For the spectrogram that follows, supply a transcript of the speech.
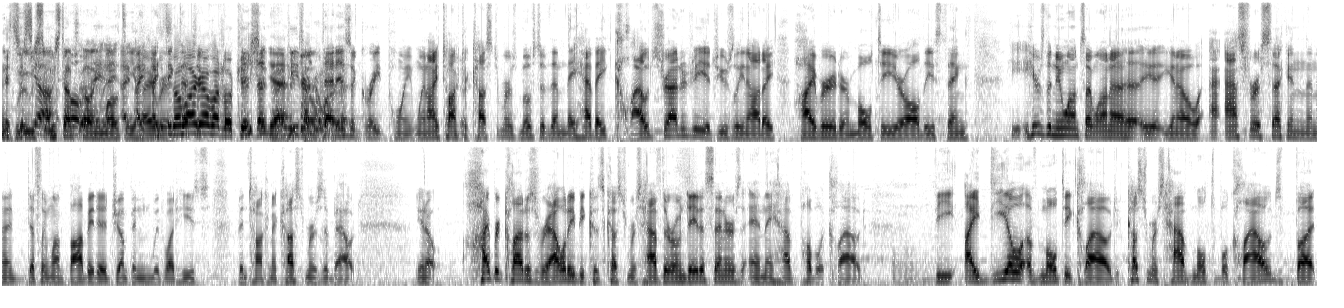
It's just, yeah. we stopped calling multi-hybrid. No longer about location. That, yeah, Peter, that, that is a great point. When I talk to customers, most of them, they have a cloud strategy. It's usually not a hybrid or multi or all these things here's the nuance I want to, uh, you know, ask for a second, and I definitely want Bobby to jump in with what he's been talking to customers about. You know, hybrid cloud is reality because customers have their own data centers and they have public cloud. Mm. The ideal of multi-cloud, customers have multiple clouds, but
